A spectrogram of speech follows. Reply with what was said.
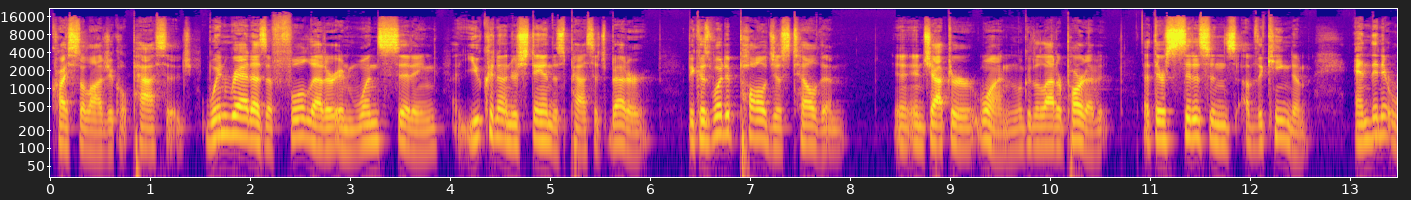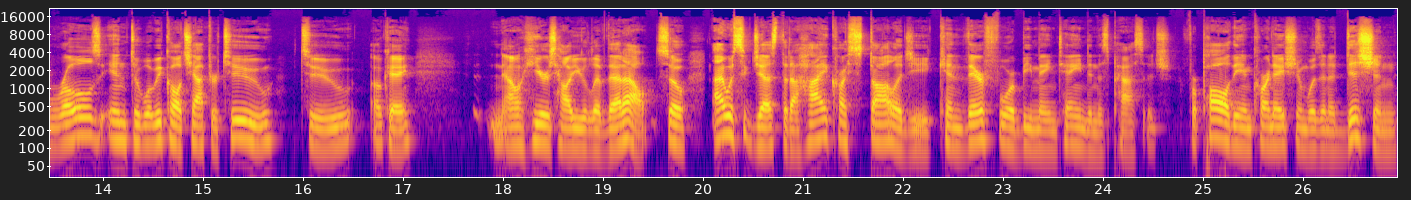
Christological passage. When read as a full letter in one sitting, you can understand this passage better. Because what did Paul just tell them? In, chapter 1, look at the latter part of it, that they're citizens of the kingdom. And then it rolls into what we call chapter 2 to, okay, now here's how you live that out. So I would suggest that a high Christology can therefore be maintained in this passage. For Paul, the incarnation was an addition,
